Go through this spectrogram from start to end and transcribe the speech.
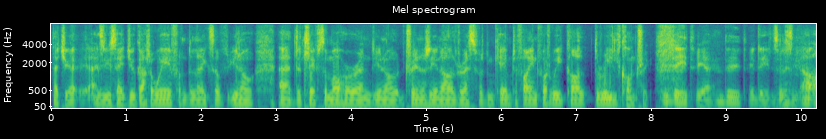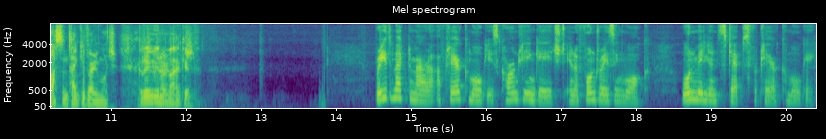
That you, as you said, you got away from the likes of you know uh, the Cliffs of Moher and you know Trinity and all the rest of it, and came to find what we call the real country. Indeed, yeah, indeed, indeed. So listen, Austin, thank you very much. Good evening, Magid. Breed McNamara of Clare Camogie is currently engaged in a fundraising walk, 1 million steps for Clare Camogie.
